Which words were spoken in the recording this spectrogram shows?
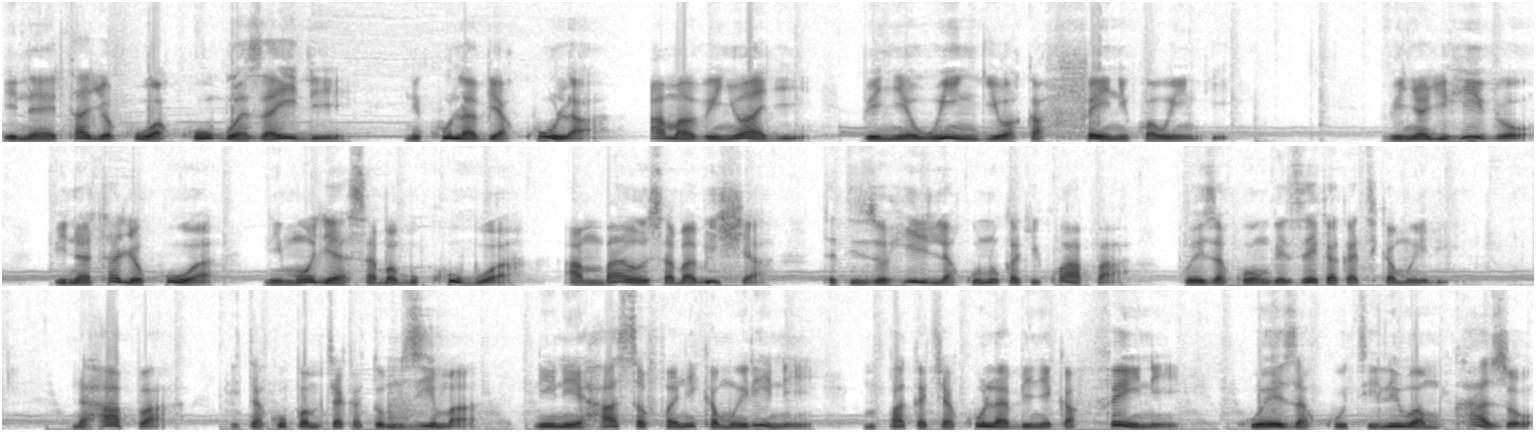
inayotajwa kuwa kubwa zaidi ni kula vyakula ama vinywaji vyenye wingi wa kafeini kwa wingi. Vinywaji hivyo vinatajwa kuwa ni moja ya sababu kubwa ambayo husababisha tatizo hili la kunuka kikwapa kuweza kuongezeka katika mwili. Na hapa itakupa mchakato mzima nini hasa hufanyika mwilini mpaka chakula vyenye kafeini kuweza kutiliwa mkazo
